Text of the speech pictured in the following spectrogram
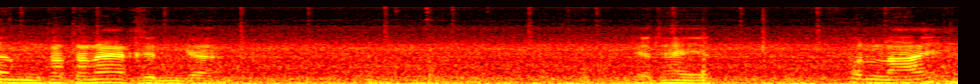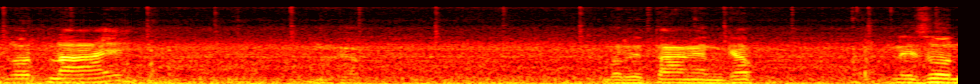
มืองพัฒนาขึ้นก็เฮ็ดให้คนหลายรถหลายนะครับบริต่างกันครับ ในโซน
